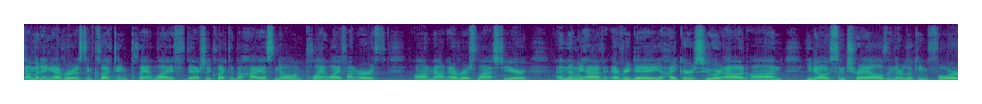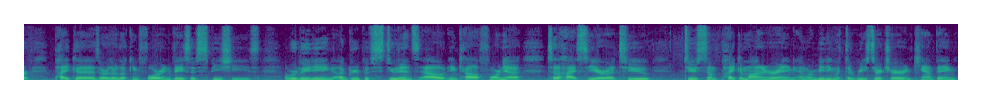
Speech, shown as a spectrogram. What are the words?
summiting Everest and collecting plant life. They actually collected the highest known plant life on Earth on Mount Everest last year. And then we have everyday hikers who are out on, you know, some trails and they're looking for pikas or they're looking for invasive species. We're leading a group of students out in California to the High Sierra to do some pika monitoring and we're meeting with the researcher and camping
